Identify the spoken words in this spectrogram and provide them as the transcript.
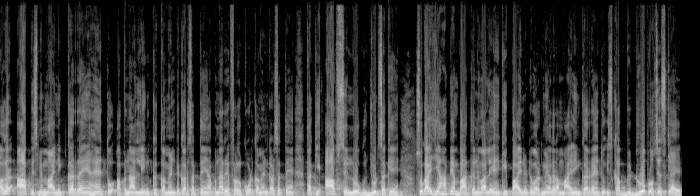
अगर आप इसमें माइनिंग कर रहे हैं तो अपना लिंक कमेंट कर सकते हैं, अपना रेफरल कोड कमेंट कर सकते हैं, ताकि आपसे लोग जुड़ सकें। सो गाइज़ यहाँ पर हम बात करने वाले हैं कि पाई नेटवर्क में अगर आप माइनिंग कर रहे हैं तो इसका विड्रो प्रोसेस क्या है?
